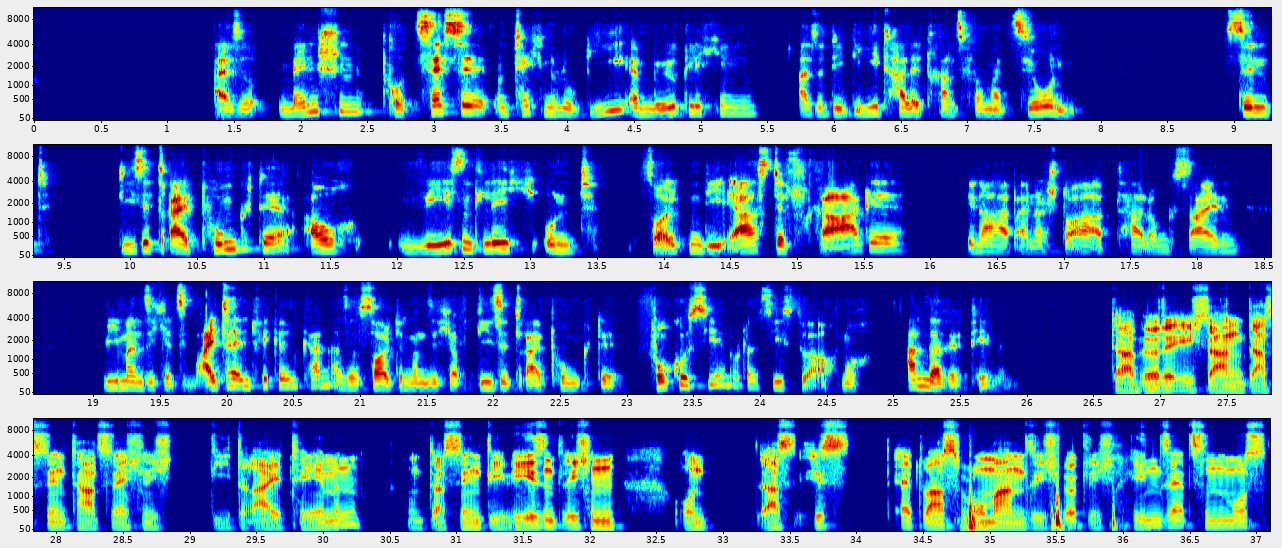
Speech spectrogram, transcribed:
Also Menschen, Prozesse und Technologie ermöglichen also die digitale Transformation. Sind diese drei Punkte auch wesentlich und sollten die erste Frage innerhalb einer Steuerabteilung sein, wie man sich jetzt weiterentwickeln kann. Also sollte man sich auf diese drei Punkte fokussieren oder siehst du auch noch andere Themen? Da würde ich sagen, das sind tatsächlich die drei Themen und das sind die wesentlichen und das ist etwas, wo man sich wirklich hinsetzen muss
